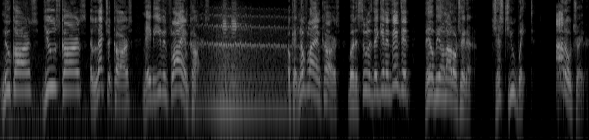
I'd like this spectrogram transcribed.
New cars, used cars, electric cars, maybe even flying cars. Okay, no flying cars, but as soon as they get invented, they'll be on AutoTrader. Just you wait. AutoTrader.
